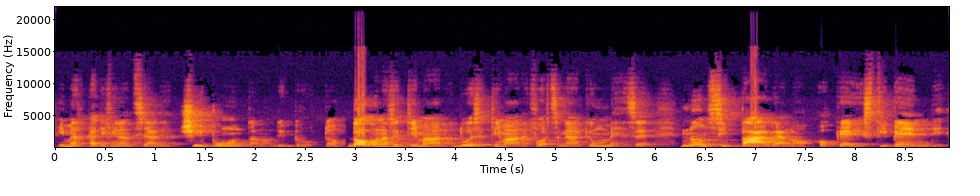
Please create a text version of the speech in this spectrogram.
i mercati finanziari ci puntano di brutto. Dopo una settimana, due settimane, forse neanche un mese, mese non si pagano ok stipendi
